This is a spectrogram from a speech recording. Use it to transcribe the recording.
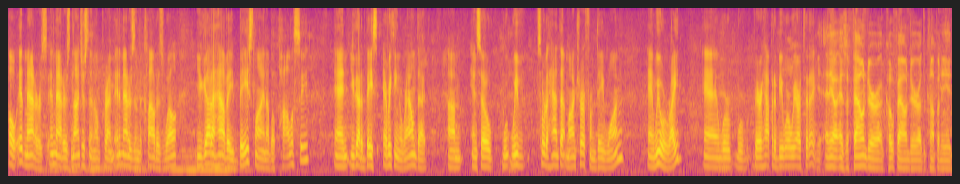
Oh, it matters. It matters not just in on-prem, it matters in the cloud as well. You got to have a baseline of a policy and you got to base everything around that. Um, and so we've sort of had that mantra from day one, and we were right, and we're, we're very happy to be where we are today. And you know, as a founder, a co-founder of the company,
